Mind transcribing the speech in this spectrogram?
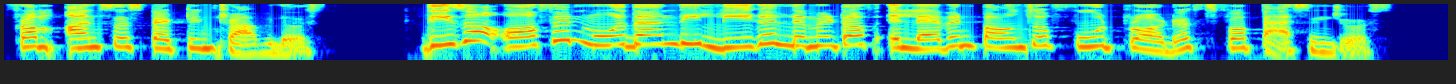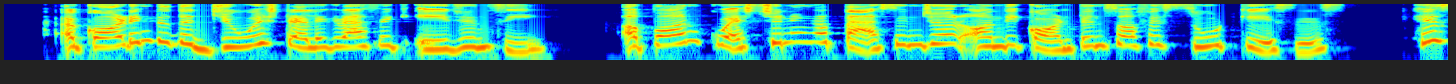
from unsuspecting travelers. These are often more than the legal limit of 11 pounds of food products for passengers. According to the Jewish Telegraphic Agency, Upon questioning a passenger on the contents of his suitcases, his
